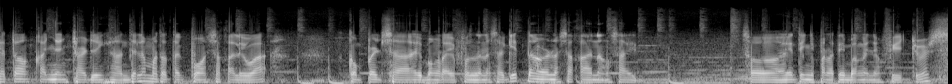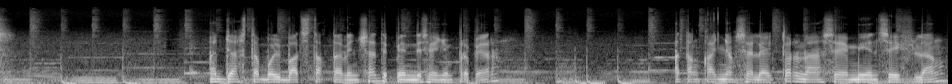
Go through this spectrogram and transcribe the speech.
Ito ang kanyang charging handle ang matatagpuan sa kaliwa compared sa ibang rifle na nasa gitna or nasa kanang side. So, ayun tingnan pa natin ba kanyang features. Adjustable buttstock na rin siya, depende sa inyong prepare. At ang kanyang selector na semi and safe lang,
